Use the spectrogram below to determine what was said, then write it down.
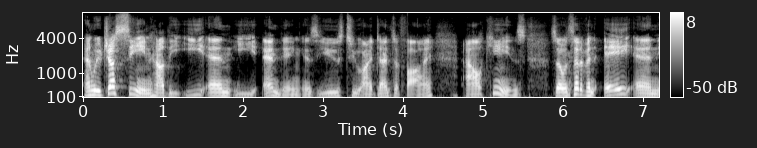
And we've just seen how the ENE ending is used to identify alkenes. So instead of an ANE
